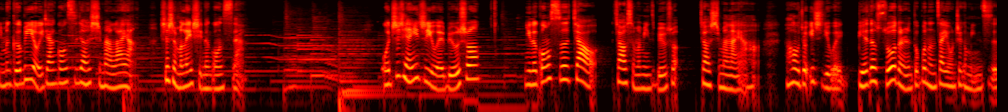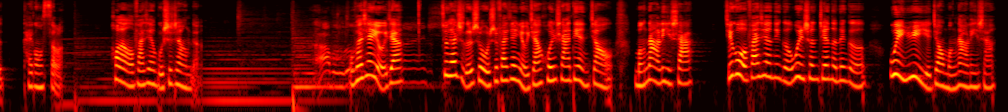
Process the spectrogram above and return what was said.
你们隔壁有一家公司叫喜马拉雅，是什么类型的公司啊？我之前一直以为，比如说你的公司叫叫什么名字？比如说。叫喜马拉雅哈，然后我就一直以为别的所有的人都不能再用这个名字开公司了。后来我发现不是这样的。我发现有一家，最开始的时候我是发现有一家婚纱店叫蒙娜丽莎，结果我发现那个卫生间的那个卫浴也叫蒙娜丽莎。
